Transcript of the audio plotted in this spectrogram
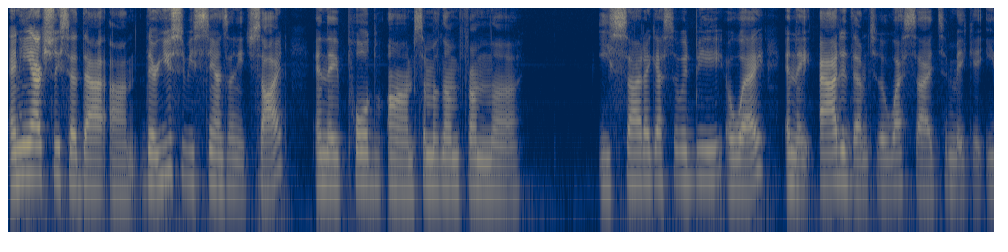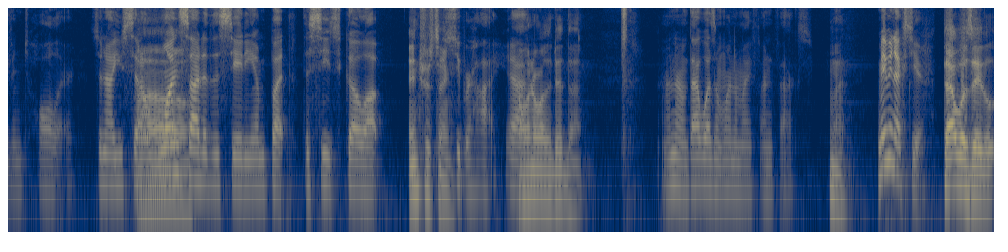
and he actually said that um, there used to be stands on each side, and they pulled um, some of them from the east side, I guess it would be, away, and they added them to the west side to make it even taller. So now you sit on one Oh. side of the stadium, but the seats go up Interesting. super high. Yeah. I wonder why they did that. I don't know. That wasn't one of my fun facts. Hmm. Maybe next year. That was a,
